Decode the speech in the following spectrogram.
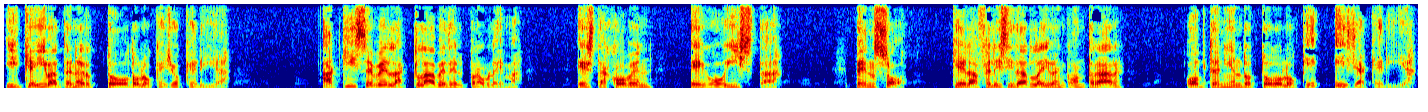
y que iba a tener todo lo que yo quería. Aquí se ve la clave del problema. Esta joven egoísta pensó que la felicidad la iba a encontrar obteniendo todo lo que ella quería.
